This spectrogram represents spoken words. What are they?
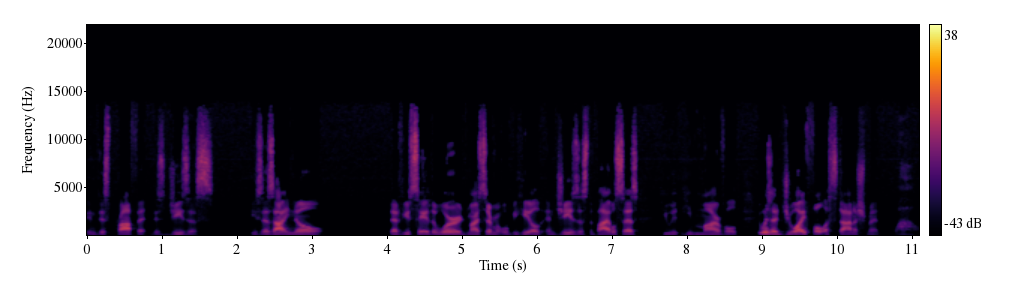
in this prophet, this Jesus. He says, I know that if you say the word, my servant will be healed. And Jesus, the Bible says, he, he marveled. It was a joyful astonishment. Wow,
